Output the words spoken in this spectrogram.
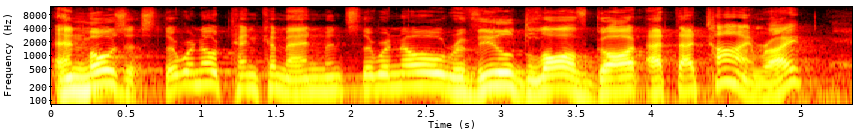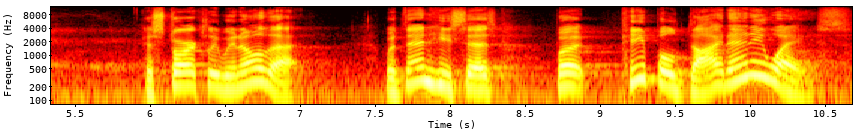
and Moses. There were no Ten Commandments, there were no revealed law of God at that time, right? Historically we know that. But then he says, but people died anyways.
